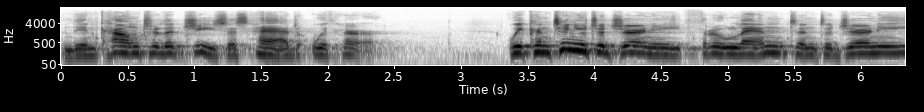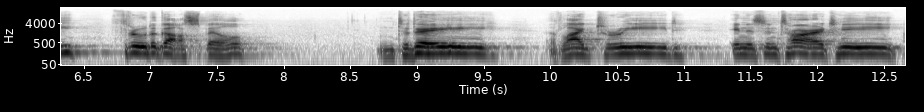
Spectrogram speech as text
and the encounter that Jesus had with her. We continue to journey through Lent and to journey through the Gospel. And today, I'd like to read in its entirety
